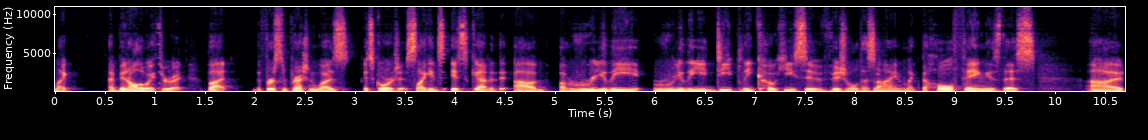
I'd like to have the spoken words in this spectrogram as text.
like I've been all the way through it, but the first impression was it's gorgeous. Like it's it's got a, uh, a really really deeply cohesive visual design. Like the whole thing is this uh,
